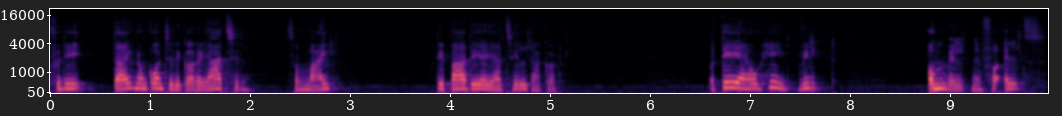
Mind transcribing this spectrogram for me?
Fordi der er ikke nogen grund til, at det er godt, at jeg er til, som mig. Det er bare det, at jeg er til, der er godt. Og det er jo helt vildt omvæltende for alt.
